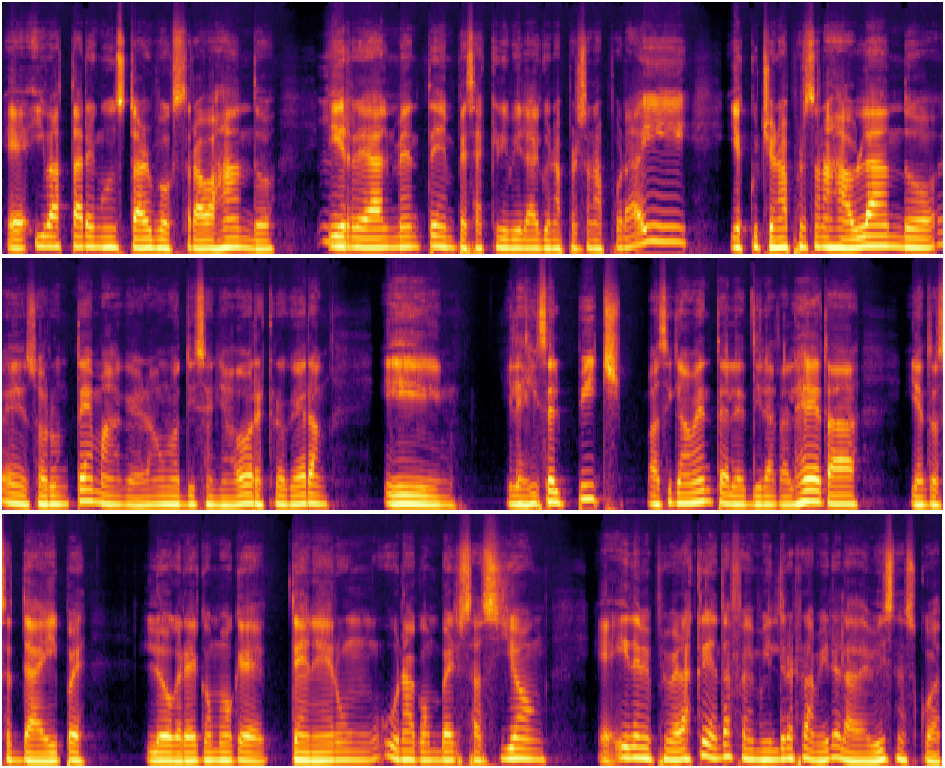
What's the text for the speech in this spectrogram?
eh, iba a estar en un Starbucks trabajando. Y realmente empecé a escribir a algunas personas por ahí y escuché a unas personas hablando eh, sobre un tema, que eran unos diseñadores, creo que eran, y, les hice el pitch, básicamente les di la tarjeta y entonces de ahí pues logré como que tener una conversación. Eh, y de mis primeras clientas fue Mildred Ramírez, la de Business Squad.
